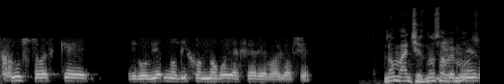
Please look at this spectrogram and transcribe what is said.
justo es que el gobierno dijo no voy a hacer evaluación. No manches, no sabemos.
